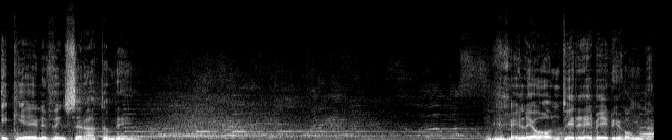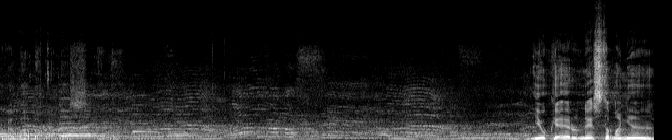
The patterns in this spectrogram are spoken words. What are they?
E que ele vencerá também. Tiribirion da rababaradas. E eu quero nesta manhã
